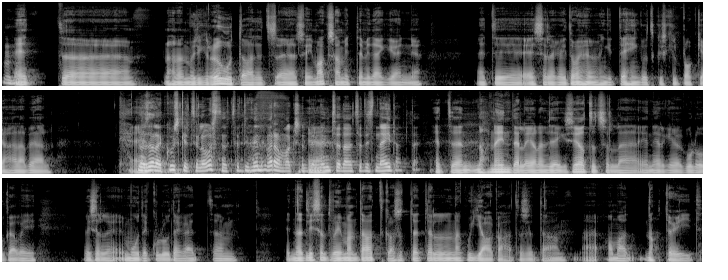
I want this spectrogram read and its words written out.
mm. -hmm. et äh, noh, nad muidugi rõhutavad, et see, see ei maksa mitte midagi, on ju. et eh, sellega ei toimu mingit tehingut kuskil plokiahela peal. no sa oled kuskilt selle ostnud, sa oled ju ennem ära maksnud ja nüüd sa tahad seda siis näidata. et eh, noh, nendel ei ole midagi seotud selle energiakuluga või, või selle muude kuludega, et, et nad lihtsalt võimaldavad kasutajatel nagu jagada seda äh, oma noh, töid.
